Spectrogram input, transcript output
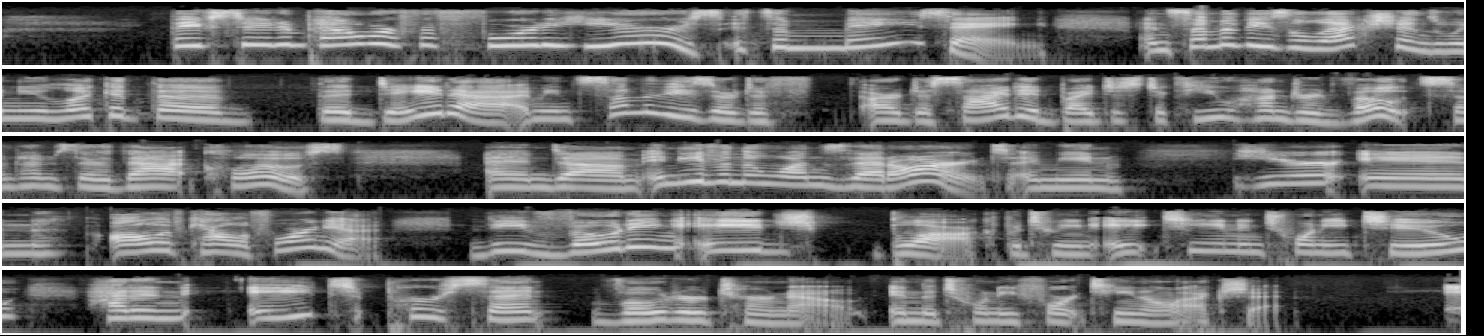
they've stayed in power for 40 years. It's amazing. And some of these elections, when you look at the the data, I mean, some of these are def- are decided by just a few hundred votes. Sometimes they're that close, and um, and even the ones that aren't. I mean, here in all of California, the voting age block between 18 and 22 had an eight percent voter turnout in the 2014 election.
